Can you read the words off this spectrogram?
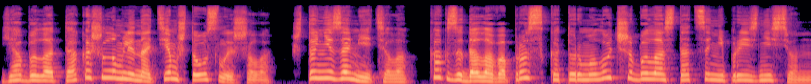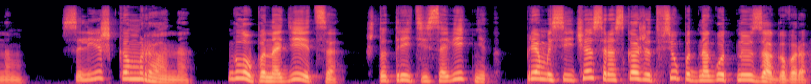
Я была так ошеломлена тем, что услышала, что не заметила, как задала вопрос, которому лучше было остаться непроизнесенным. Слишком рано. Глупо надеяться, что третий советник прямо сейчас расскажет всю подноготную заговора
